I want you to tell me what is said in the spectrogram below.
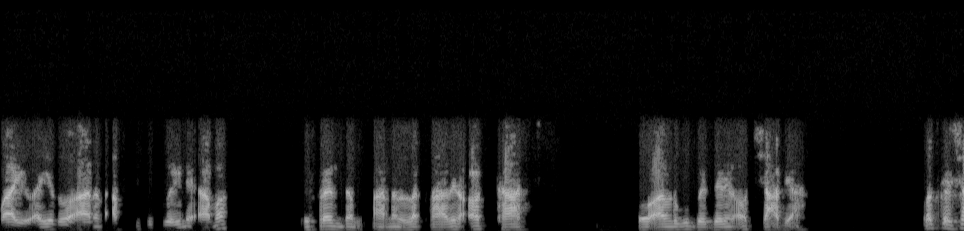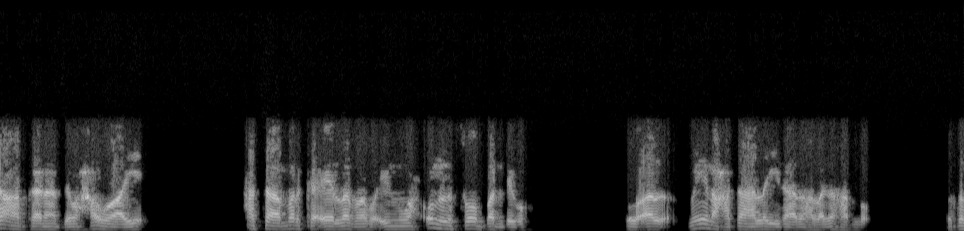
maayo iyadoo aanan afti dadweyne ama referendum aanan la qaadin codkaas oo aan lagu bedelin cod shacbi ah. Codka shacabkana de waxa waaye xataa marka ee la rabo in wax un la soo bandhigo oo almiina xataa hala yidhahdo halaga hadlo. Horta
